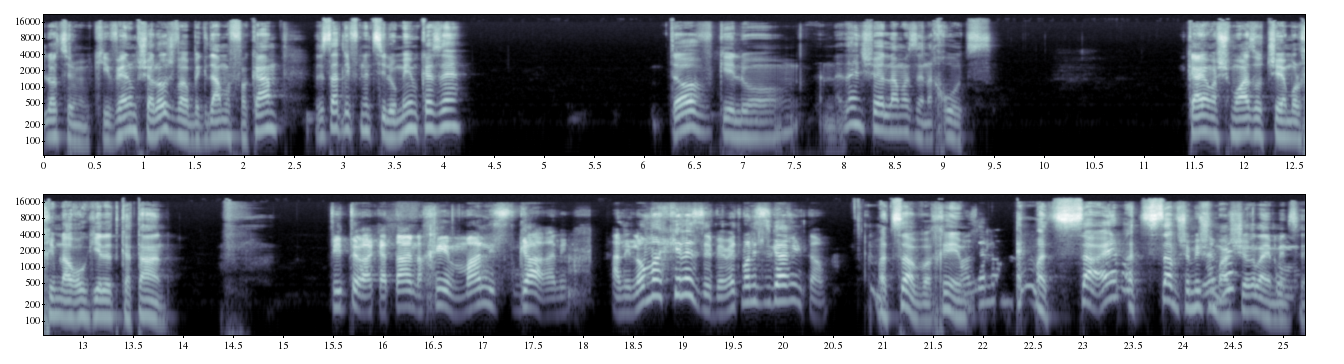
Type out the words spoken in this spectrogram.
לא צילומים, כי ונום 3 כבר בקדם הפקה, זה קצת לפני צילומים כזה. טוב, כאילו, אני עדיין שואל למה זה נחוץ. גם עם השמועה הזאת שהם הולכים להרוג ילד קטן. פיטר הקטן, אחי, מה נסגר? אני, אני לא מעכל את זה, באמת מה נסגר איתם? מצב, אחי. לא? אין מצב, אין מצב שמישהו? מאשר להם את זה.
